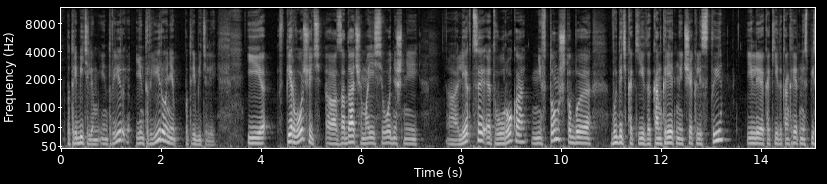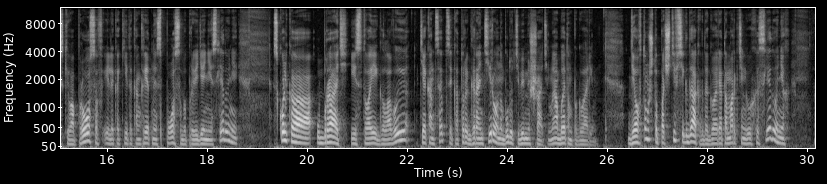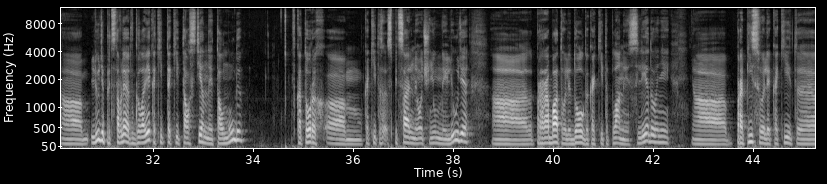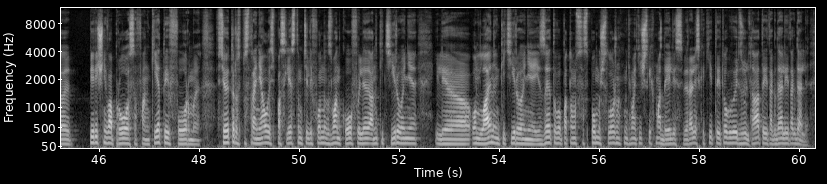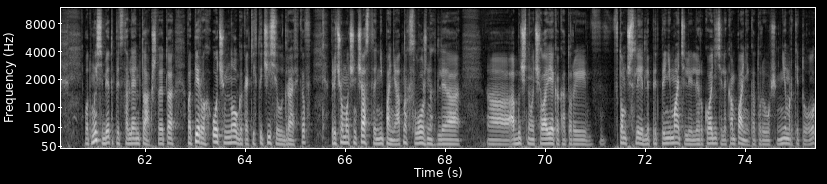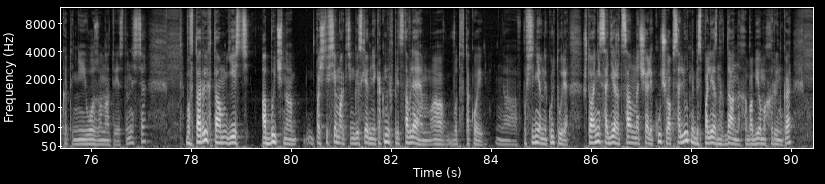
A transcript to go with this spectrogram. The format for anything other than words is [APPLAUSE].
потребителем и, интервью, и интервьюирование потребителей. И в первую очередь э, задача моей сегодняшней э, лекции, этого урока, не в том, чтобы выдать какие-то конкретные чек-листы или какие-то конкретные списки вопросов или какие-то конкретные способы проведения исследований, Сколько убрать из твоей головы те концепции, которые гарантированно будут тебе мешать? Мы об этом поговорим. Дело в том, что почти всегда, когда говорят о маркетинговых исследованиях, а, люди представляют в голове какие-то такие толстенные талмуды, в которых какие-то специальные очень умные люди а, прорабатывали долго какие-то планы исследований, прописывали какие-то перечни вопросов, анкеты и формы. Все это распространялось посредством телефонных звонков или анкетирования, или э, онлайн-анкетирования. Из этого потом с помощью сложных математических моделей собирались какие-то итоговые результаты и так далее, и так далее. Вот мы себе это представляем так, что это, во-первых, очень много каких-то чисел и графиков, причем очень часто непонятных, сложных для обычного человека, который в том числе и для предпринимателя или руководителя компании, который, в общем, не маркетолог, это не его зона ответственности. Во-вторых, там есть обычно почти все маркетинговые исследования, как мы их представляем а, вот в такой а, в повседневной культуре, что они содержат в самом начале кучу абсолютно бесполезных данных об объемах рынка.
